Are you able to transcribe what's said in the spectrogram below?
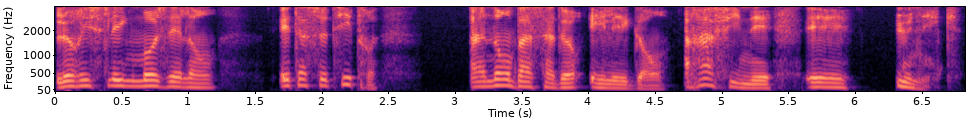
Le Riesling mosellan est à ce titre un ambassadeur élégant, raffiné et unique.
